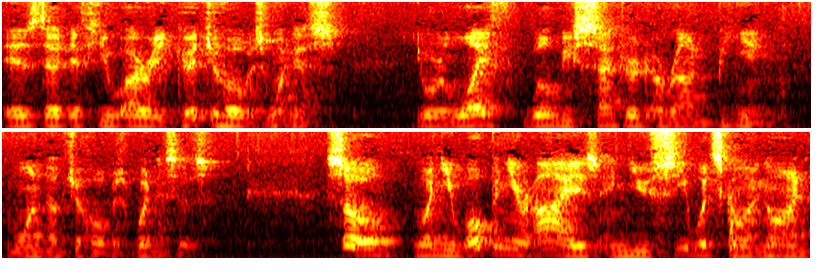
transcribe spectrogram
is that if you are a good Jehovah's Witness, your life will be centered around being one of Jehovah's Witnesses. So, when you open your eyes and you see what's going on,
